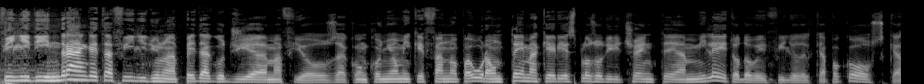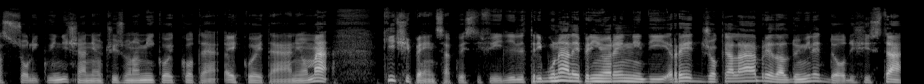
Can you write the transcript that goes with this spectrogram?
Figli di indrangheta, figli di una pedagogia mafiosa, con cognomi che fanno paura, un tema che è riesploso di recente a Mileto, dove il figlio del capo Cosca, a soli 15 anni, ha ucciso un amico e coetaneo. Ma chi ci pensa a questi figli? Il Tribunale per i minorenni di Reggio Calabria dal 2012 sta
